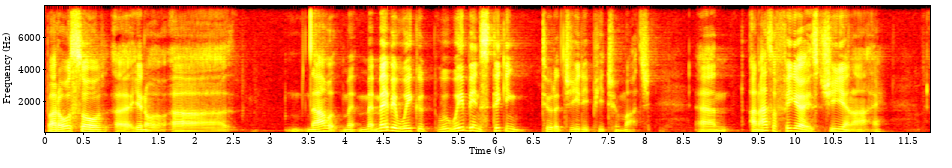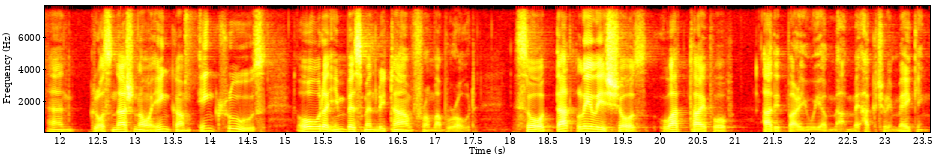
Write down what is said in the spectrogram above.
But also, uh, you know, uh, now maybe we could, we've been sticking to the GDP too much. And another figure is GNI, and gross national income includes all the investment return from abroad. So that really shows what type of added value we are actually making.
